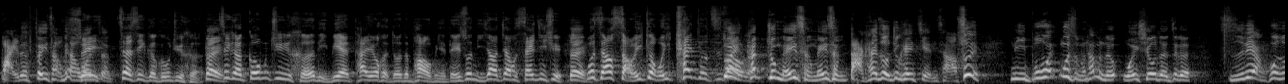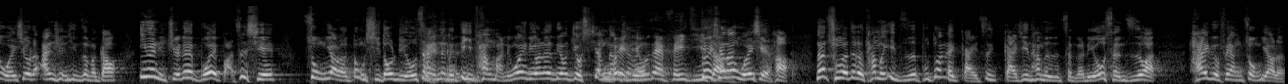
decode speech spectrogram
摆得非常非常完整。这是一个工具盒。对，这个工具盒里面它有很多的泡面，等于说你要这样塞进去。对，我只要扫一个，我一看就知道了。对，它就每一层每一层打开之后就可以检查，所以。你不会，为什么他们的维修的这个质量或者维修的安全性这么高？因为你绝对不会把这些重要的东西都留在那个地方嘛。你万一留在那个地方，就相当，相当会留在飞机上，对，相当危险哈。那除了这个，他们一直不断的改进改进他们的整个流程之外，还有一个非常重要的，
